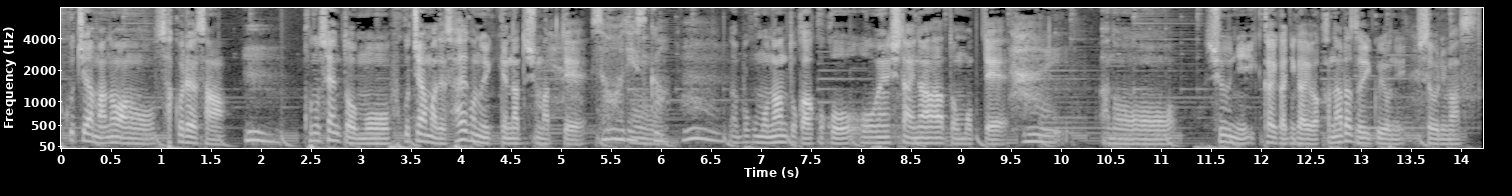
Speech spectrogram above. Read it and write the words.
福知山のあの桜屋さん、うん、この銭湯も福知山で最後の一軒になってしまって。そうですか、うん、僕もなんとかここを応援したいなと思って、はい、あのー週に1回か2回は必ず行くようにしております。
